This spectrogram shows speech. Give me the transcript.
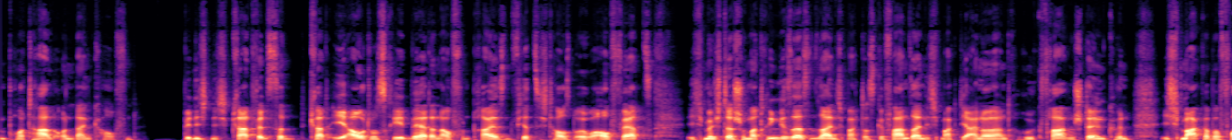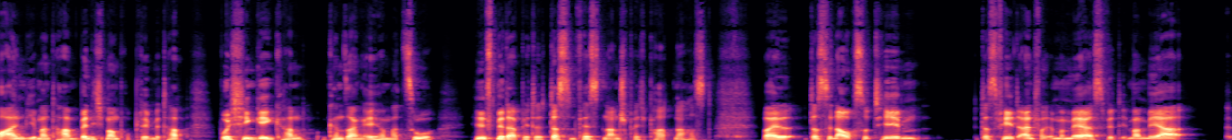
ein Portal online kaufen bin ich nicht. Gerade wenn es dann, gerade E-Autos reden wir ja dann auch von Preisen 40.000 Euro aufwärts. Ich möchte da schon mal drin gesessen sein, ich mag das gefahren sein, ich mag die eine oder andere Rückfrage stellen können. Ich mag aber vor allem jemand haben, wenn ich mal ein Problem mit habe, wo ich hingehen kann und kann sagen, ey, hör mal zu, hilf mir da bitte, dass du einen festen Ansprechpartner hast. Weil das sind auch so Themen, das fehlt einfach immer mehr. Es wird immer mehr äh,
